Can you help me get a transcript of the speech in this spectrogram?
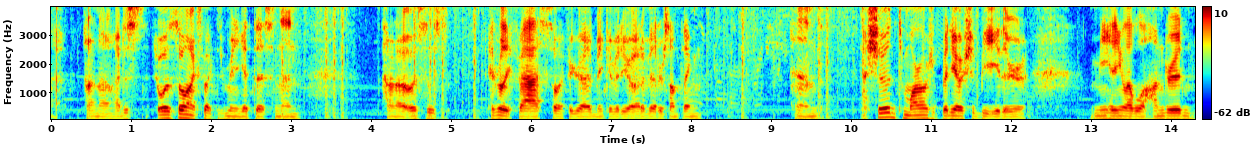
I, don't know, I just... It was so unexpected for me to get this, and then... I don't know, it was just... It really fast, so I figured I'd make a video out of it or something. And I should, tomorrow's video should be either me hitting level 100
